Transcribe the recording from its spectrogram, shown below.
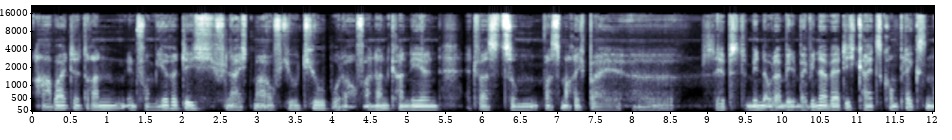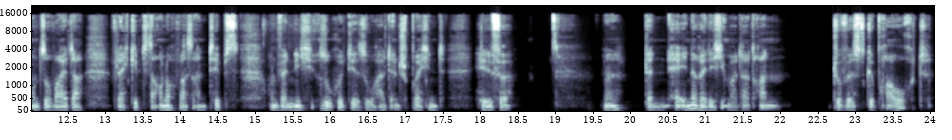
Arbeite dran, informiere dich, vielleicht mal auf YouTube oder auf anderen Kanälen etwas zum, was mache ich bei äh, selbst minder oder bei Minderwertigkeitskomplexen und so weiter. Vielleicht gibt es da auch noch was an Tipps. Und wenn nicht, suche dir so halt entsprechend Hilfe. Ne? Denn erinnere dich immer daran, du wirst gebraucht,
